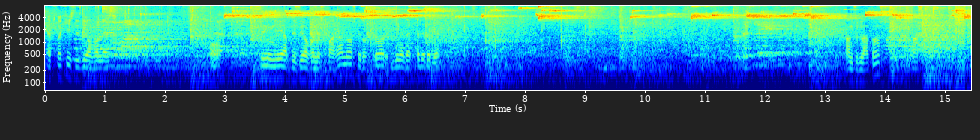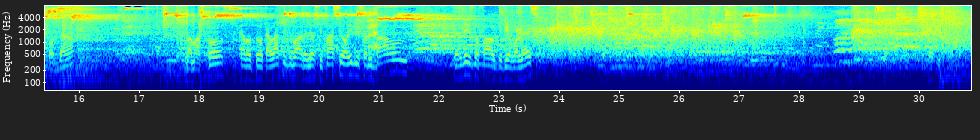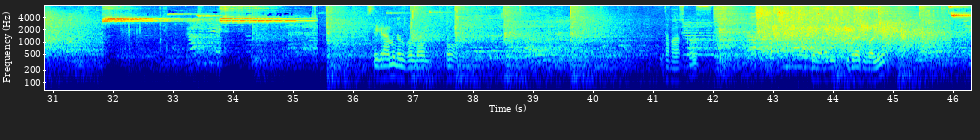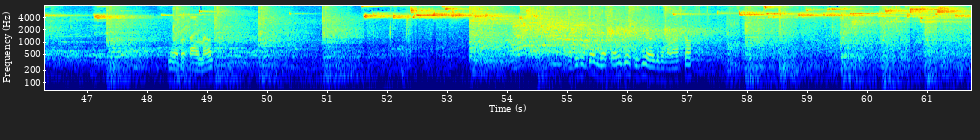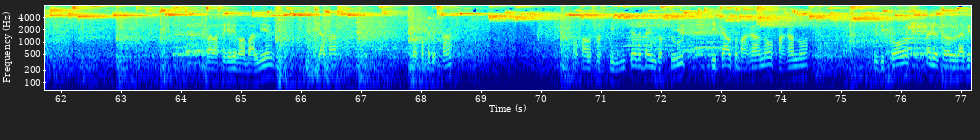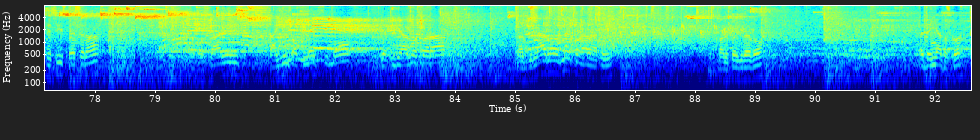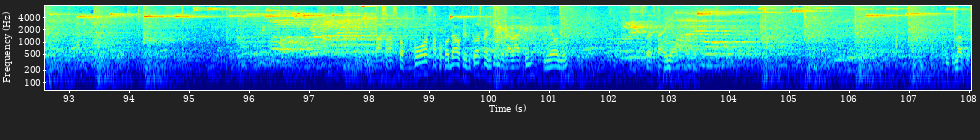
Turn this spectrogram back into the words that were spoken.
Ευστοχεί στις δύο βολές. Στην μία από τις δύο βολές ο Παγάνος και το σκορ γίνεται 5-5. Αντζουλάτος, πάσα κοντά. Δαμασκός, κάτω από το καλάθι και μπορεί να τελειώσει τη φάση. Ο ίδιος στο rebound. Κερδίζει το foul και δύο βολές. Στη γραμμή των βολών. Ο Δαμασκός και θα δείξει την πρώτη βολή. Για το time out. Θα πετύχει και τη δεύτερη, 2 στις 2 για τον Δαμασκό Πάρα στα χέρια των Αμπαλίευς Γιάτας. Στο 5-7 ο Θάνος προσποιείται, δεν παίρνει το σουτ. Kick out τον Παγάνο, Παγάνος Κριτικός, 5 δευτερόλεπτα επίθεσης, 4 Αποστάρι, θα γίνει το κλέψιμο. Και ευθυνδιασμός τώρα. Ναντζιλάδος με το καλάθι Στο ανοιχτό γήπεδο 5-9 το σκορ στο post από κοντά ο κριτικός πετυχαίνει το καλάθι μειώνει στο 7-9 Αντζουλάτος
